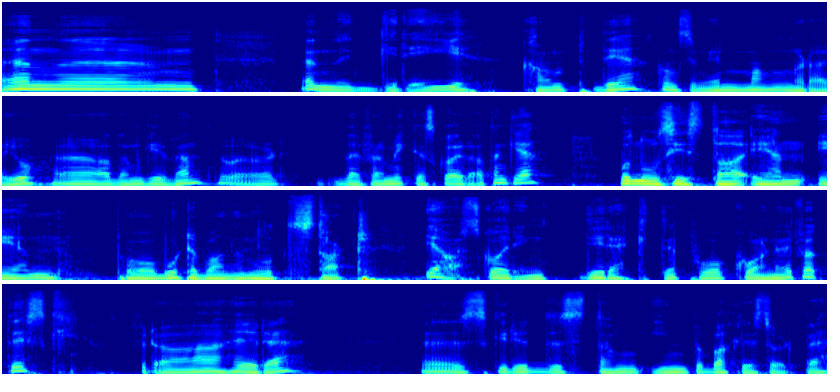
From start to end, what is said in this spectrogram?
en, eh, en grei kamp, det. Kongsvinger mangla jo eh, Adam Gyven. Det var vel derfor de ikke skåra, tenker jeg. Og nå sist da 1-1 på bortebane mot Start. Ja, skåring direkte på corner, faktisk. Fra høyre. Eh, Skrudd stang inn på bakre stolpe.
